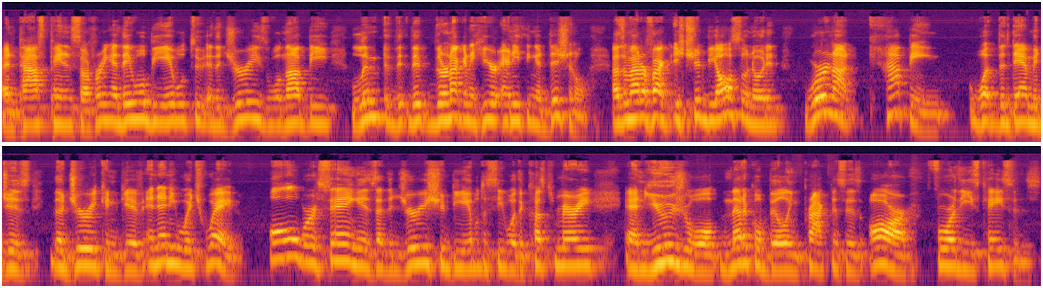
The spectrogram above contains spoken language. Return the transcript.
and past pain and suffering, and they will be able to, and the juries will not be, lim- they're not going to hear anything additional. As a matter of fact, it should be also noted, we're not capping what the damages the jury can give in any which way all we're saying is that the jury should be able to see what the customary and usual medical billing practices are for these cases.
